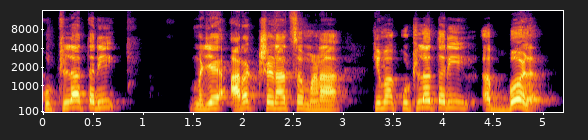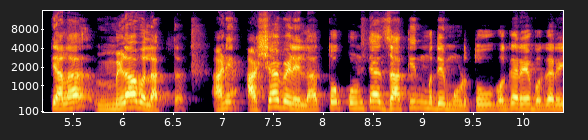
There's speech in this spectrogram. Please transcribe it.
कुठला तरी म्हणजे आरक्षणाचं म्हणा किंवा कुठलं तरी बळ त्याला मिळावं लागतं. आणि अशा वेळेला तो कोणत्या जातींमध्ये मोडतो वगैरे वगैरे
